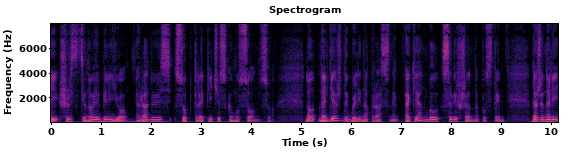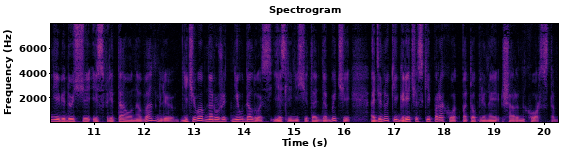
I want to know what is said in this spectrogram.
и шерстяное белье, радуясь субтропическому солнцу. Но надежды были напрасны. Океан был совершенно пустым. Даже на линии, ведущей из Фритауна в Англию, ничего обнаружить не удалось, если не считать добычей одинокий греческий пароход, потопленный Шарнхорстом.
